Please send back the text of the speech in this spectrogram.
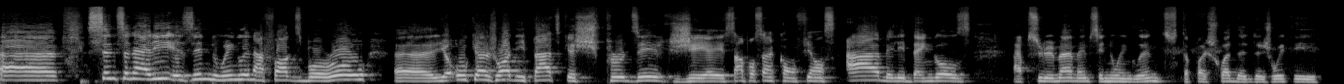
Euh, Cincinnati is in New England à Foxborough. Il euh, n'y a aucun joueur des Pats que je peux dire j'ai 100% confiance à, mais les Bengals, absolument, même si c'est New England, tu n'as pas le choix de jouer tes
